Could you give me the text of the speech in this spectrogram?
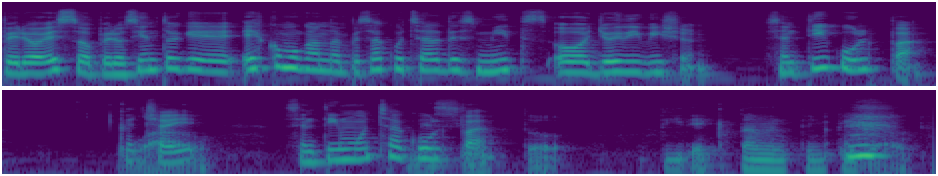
Pero eso, pero siento que es como cuando empecé a escuchar The Smiths o Joy Division. Sentí culpa. ¿Cachai? Wow. Sentí mucha Me culpa. siento directamente implicado.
